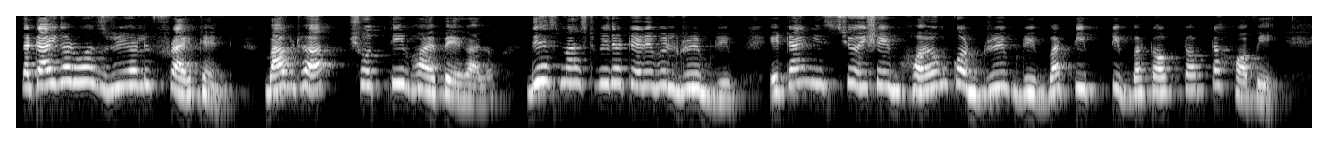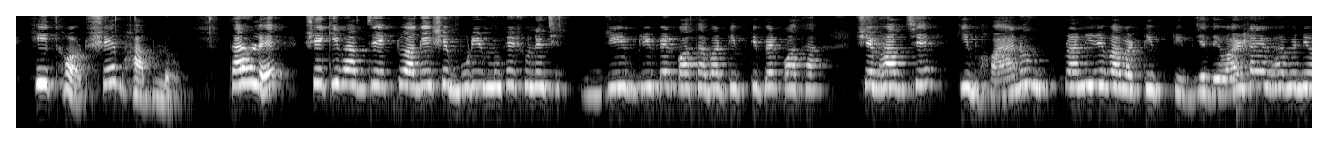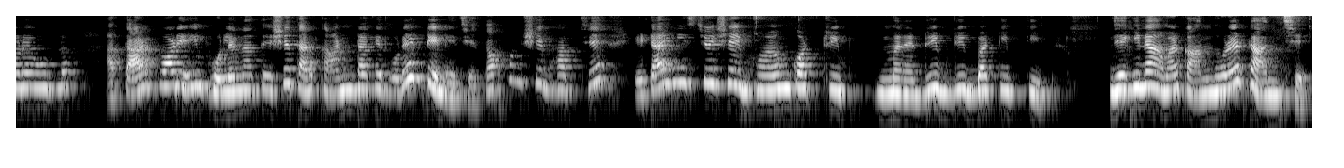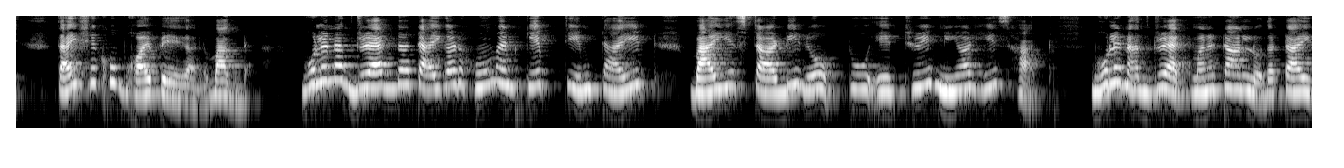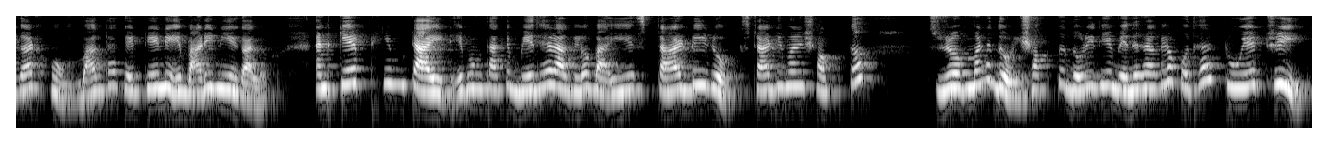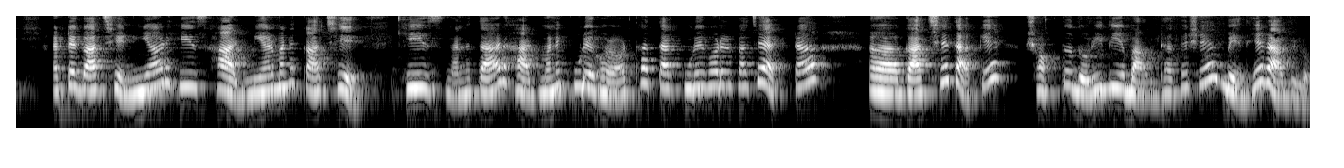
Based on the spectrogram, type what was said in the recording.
The tiger was really frightened বাঘটা সত্যি ভয় পেয়ে গেল। This must be the terrible drip drip এটাই নিশ্চয়ই সেই ভয়ঙ্কর ড্রিপ ড্রিপ বা টিপ টিপ বা টপ টপটা হবে। হি থট সে ভাবলো। তাহলে সে কি ভাবছে? একটু আগেই সে বুড়ির মুখে শুনেছে ড্রিপ ড্রিপের কথা বা টিপ টিপের কথা। সে ভাবছে, কি ভয়ানক প্রাণী রে বাবা টিপ টিপ। যে দেওয়ালটা এভাবে নেড়ে উঠল। আর তারপরেই ভোলেনাথ এসে তার কানটাকে ধরে টেনেছে। তখন সে ভাবছে, এটাই নিশ্চয়ই সেই ভয়ঙ্কর ট্রিপ মানে ড্রিপ ড্রিপ বা টিপ টিপ, যে কিনা আমার কান ধরে টানছে। তাই সে খুব ভয় পেয়ে গেল বাঘটা। Bholenath drag the tiger home and kept him tied by a sturdy rope to a tree near his hut Bholenath drag মানে টানলো দ্য টাইগার হোম বাঘটাকে টেনে বাড়ি নিয়ে গেল। অ্যান্ড কেপ্ট হিম টাইট এবং তাকে বেঁধে রাখল by a sturdy rope sturdy মানে শক্ত রোপ মানে দড়ি। শক্ত দড়ি দিয়ে বেঁধে রাখল কোথায়? টু এ ট্রি একটা গাছে। নিয়ার হিজ হার্ড নিয়ার মানে কাছে। হিজ মানে তার হার্ড মানে কুঁড়ে ঘর। অর্থাৎ তার কুঁড়ে ঘরের কাছে একটা গাছে তাকে শক্ত দড়ি দিয়ে বাঘটাকে সে বেঁধে রাখল।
